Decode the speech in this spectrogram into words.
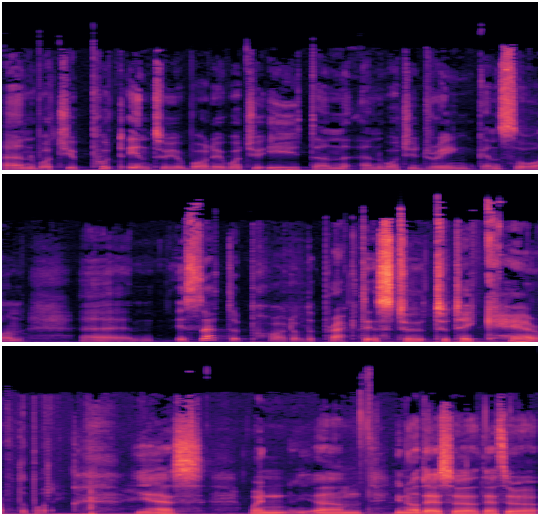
and what you put into your body, what you eat and, and what you drink, and so on. Um, is that a part of the practice to, to take care of the body? Yes when um, you know there's a there's a,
